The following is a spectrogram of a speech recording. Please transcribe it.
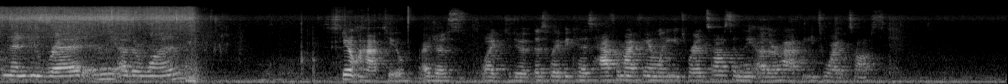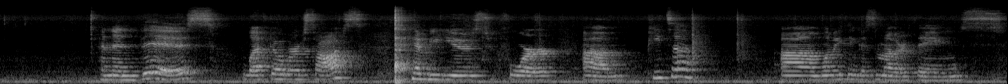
And then do red in the other one. You don't have to. I just like to do it this way because half of my family eats red sauce and the other half eats white sauce. And then this leftover sauce can be used for um, pizza. Um, let me think of some other things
